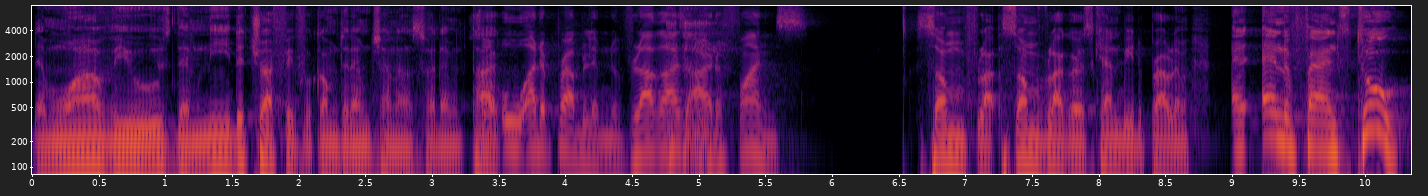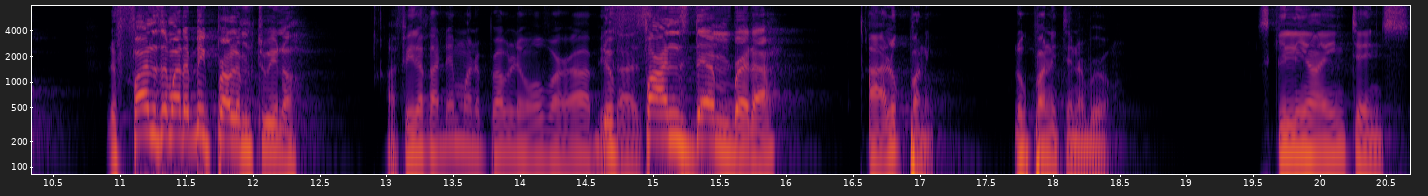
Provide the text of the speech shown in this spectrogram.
Them want views, them need the traffic for come to them channels so them So talk. who are the problem? The vloggers are the fans. Some vlog, some vloggers can be the problem. And, and the fans too. The fans them are the big problem too, you know. I feel like them are the problem overall The fans them, brother. ah, look it. Look it, you know, bro. Skillian Intence.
